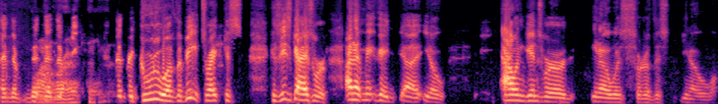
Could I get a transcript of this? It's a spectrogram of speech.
and the the, wow, the, the, right. the, the, guru of the beats right because because these guys were I don't mean uh, you know Allen Ginsberg you know was sort of this you know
